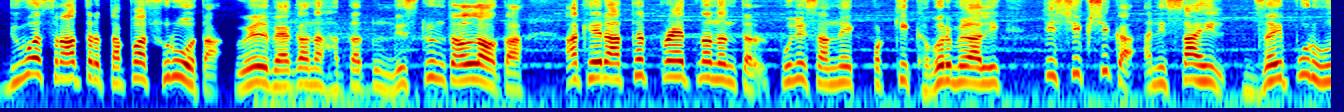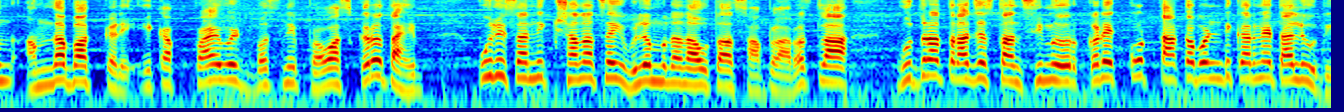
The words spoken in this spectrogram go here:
दिवस रात्र तपास सुरू होता. वेळ वेगानं हातातून निसटून चालला होता. अखेर अथक प्रयत्नानंतर पोलिसांना एक पक्की खबर मिळाली. ती शिक्षिका आणि साहिल जयपूरहून अहमदाबादकडे एका प्रायव्हेट बसने प्रवास करत आहेत. पोलिसांनी क्षणाचाही विलंब न लावता सापळा रचला. गुजरात राजस्थान सीमेवर कडेकोट टाकाबंदी करण्यात आली होती.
